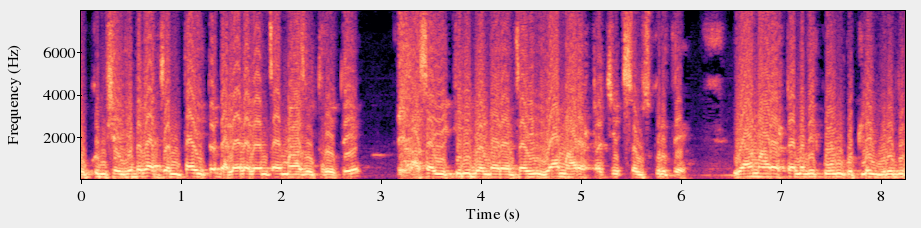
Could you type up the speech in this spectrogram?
हुकुमशाही. बघा जनता इथं भल्या भल्यांचा माज उतरवते. असा एकेरी बोलणाऱ्यांचा या महाराष्ट्राची एक संस्कृती आहे. या महाराष्ट्रामध्ये कोण कुठले विरोधी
